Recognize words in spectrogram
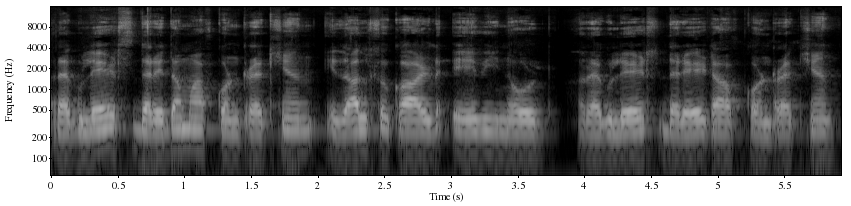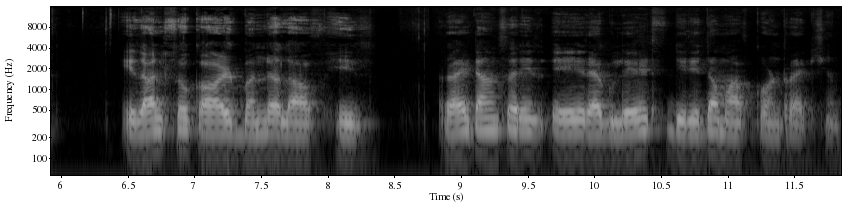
regulates the rhythm of contraction is also called AV node regulates the rate of contraction is also called bundle of His. Right answer is A regulates the rhythm of contraction.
